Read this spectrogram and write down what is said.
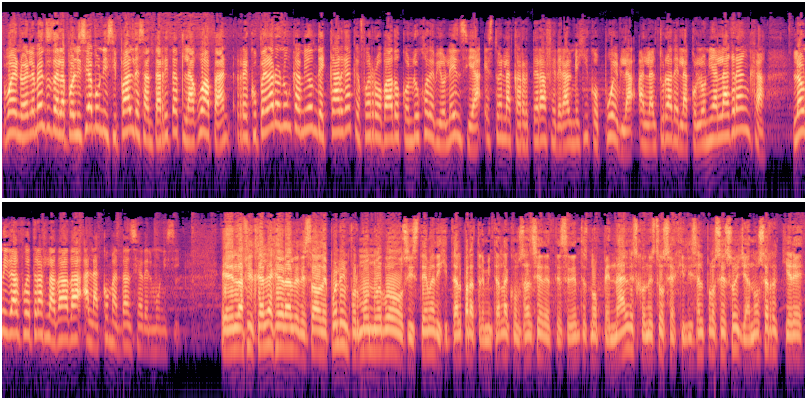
Bueno, elementos de la Policía Municipal de Santa Rita Tlahuapan recuperaron un camión de carga que fue robado con lujo de violencia, esto en la carretera federal México-Puebla, a la altura de la colonia La Granja. La unidad fue trasladada a la comandancia del municipio. Eh, La Fiscalía General del Estado de Puebla informó un nuevo sistema digital para tramitar la constancia de antecedentes no penales. Con esto se agiliza el proceso y ya no se requiere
